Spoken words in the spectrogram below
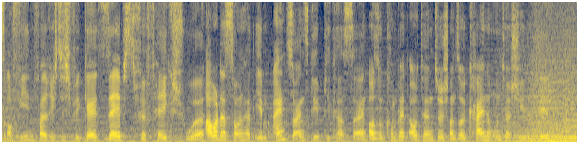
Ist auf jeden Fall richtig viel Geld, selbst für Fake-Schuhe. Aber das sollen halt eben 1 zu 1 Replikas sein, also komplett authentisch. Man soll keine Unterschiede sehen.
